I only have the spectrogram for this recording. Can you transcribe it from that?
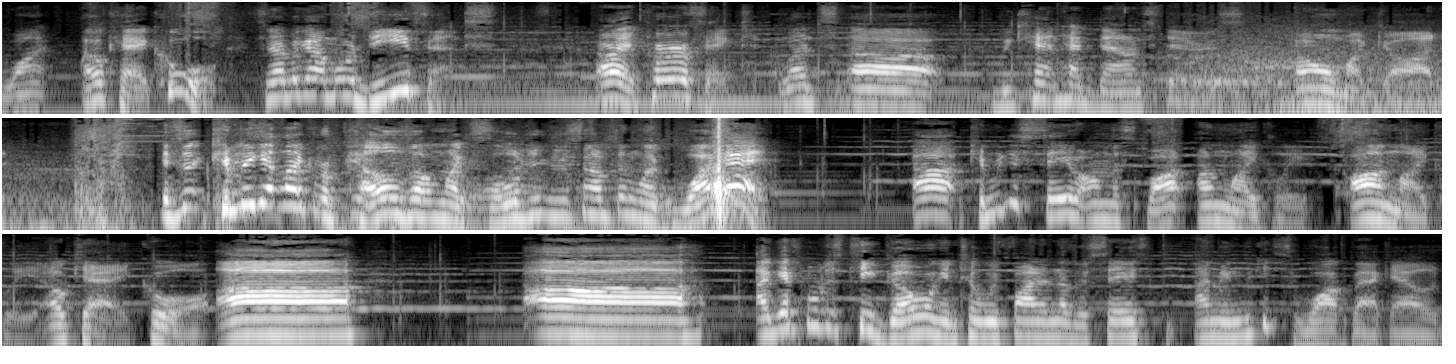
One. Okay, cool. So now we got more defense. All right, perfect. Let's. Uh, we can't head downstairs. Oh my god. Is it? Can we get like repels on like soldiers or something? Like what? Uh, can we just save on the spot? Unlikely. Unlikely. Okay, cool. Uh, uh, I guess we'll just keep going until we find another safe. I mean, we can just walk back out.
